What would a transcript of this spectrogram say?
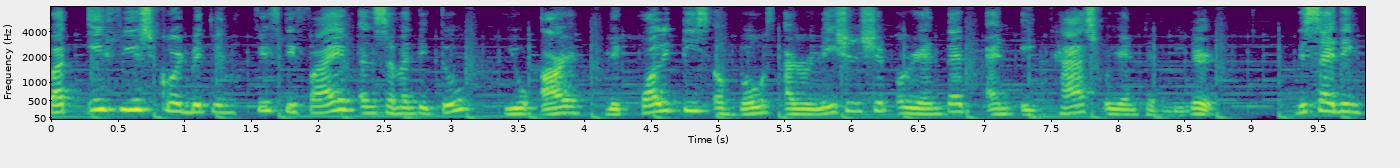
But if you scored between 55 and 72, you are the qualities of both a relationship-oriented and a task-oriented leader. Deciding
